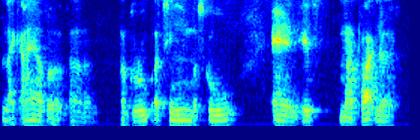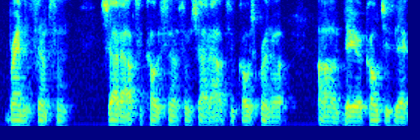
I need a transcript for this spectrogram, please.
Like I have a, a a group, a team, a school, and it's my partner Brandon Simpson. Shout out to Coach Simpson. Shout out to Coach Printup. Uh, they are coaches at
